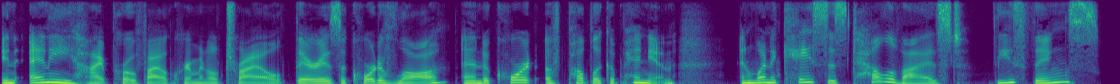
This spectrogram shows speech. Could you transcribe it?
in any high profile criminal trial, there is a court of law and a court of public opinion. And when a case is televised, these things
